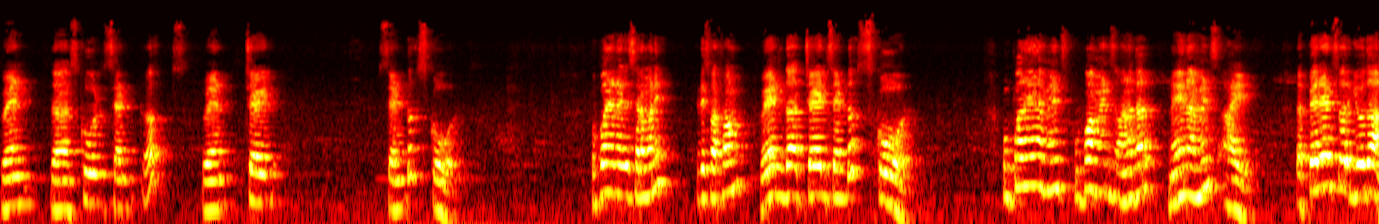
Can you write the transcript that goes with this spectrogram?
when the school sent uh, when child sent to school. Upanayana is a ceremony. It is performed when the child sent to score. Upanayana means Upa means another, Nayana means eye. The parents were give the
